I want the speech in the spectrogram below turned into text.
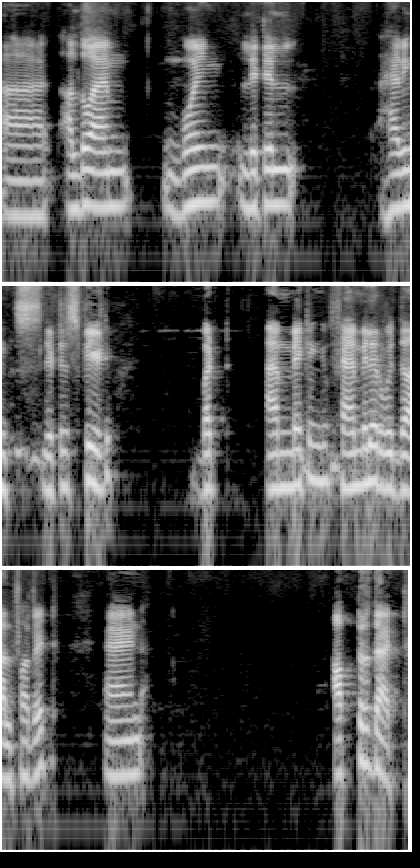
uh, although i'm going little having little speed but i'm making you familiar with the alphabet. And after that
